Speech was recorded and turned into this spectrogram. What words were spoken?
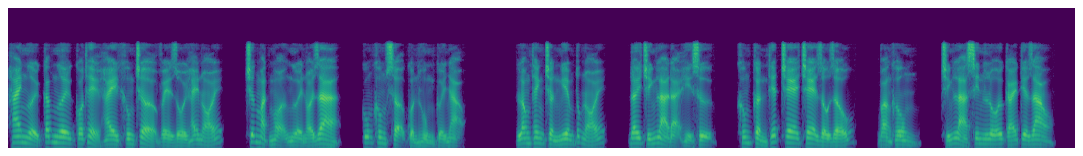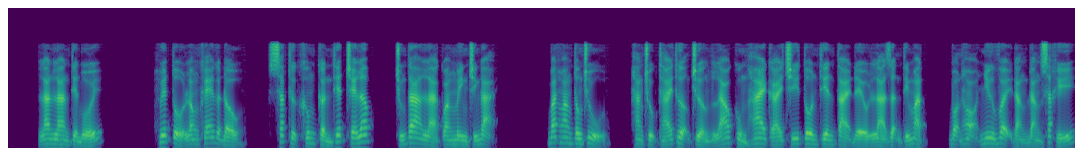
hai người các ngươi có thể hay không trở về rồi hay nói, trước mặt mọi người nói ra, cũng không sợ quần hùng cười nhạo. Long Thanh Trần nghiêm túc nói, đây chính là đại hỷ sự, không cần thiết che che giấu giấu, bằng không, chính là xin lỗi cái kia dao. Lan lan tiền bối. Huyết tổ Long khẽ gật đầu, xác thực không cần thiết che lấp, chúng ta là quang minh chính đại. Bát hoang tông chủ, hàng chục thái thượng trưởng lão cùng hai cái trí tôn thiên tài đều là giận tí mặt, bọn họ như vậy đằng đằng sát khí,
